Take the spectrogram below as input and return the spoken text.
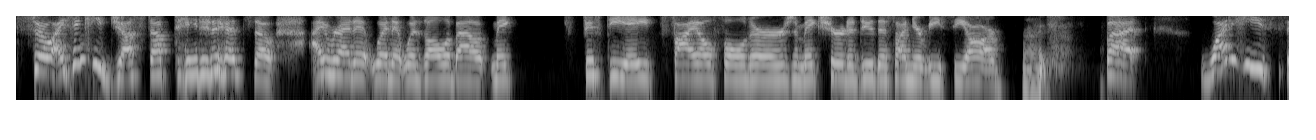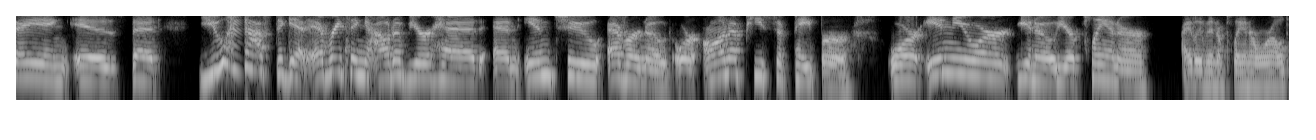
So I think he just updated it. So I read it when it was all about make 58 file folders and make sure to do this on your VCR. Right. But what he's saying is that you have to get everything out of your head and into Evernote or on a piece of paper or in your, you know, your planner I live in a planner world.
